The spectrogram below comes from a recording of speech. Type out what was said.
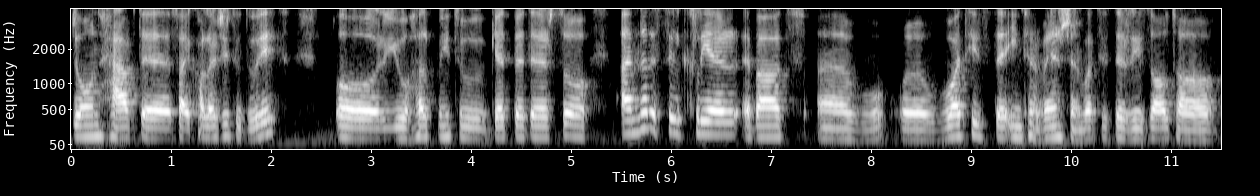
don't have the psychology to do it? or you help me to get better. So I'm not still clear about uh, w- uh, what is the intervention, what is the result of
